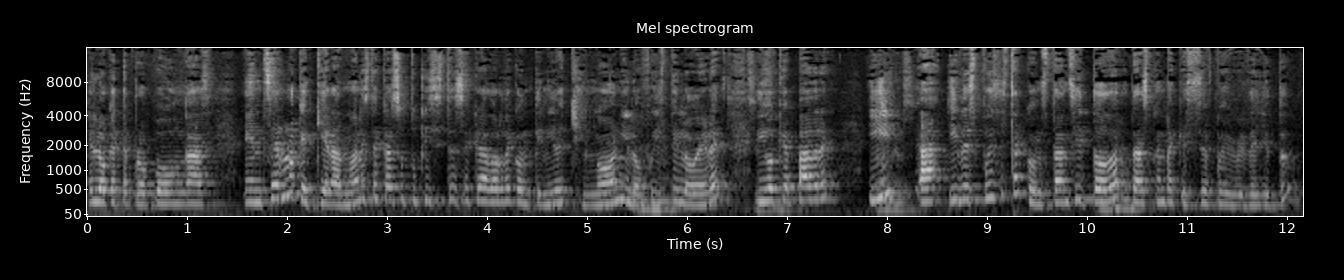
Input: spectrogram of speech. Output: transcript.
en lo que te propongas, en ser lo que quieras, ¿no? En este caso, tú quisiste ser creador de contenido chingón y lo fuiste y lo eres. Sí, Digo, qué padre. Y, ah, y después de esta constancia y todo, te das cuenta que sí se puede vivir de YouTube.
